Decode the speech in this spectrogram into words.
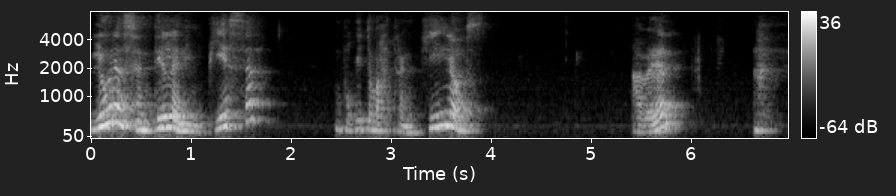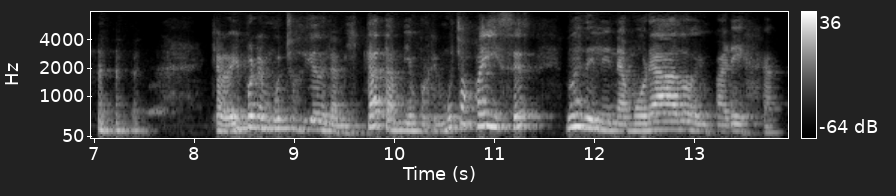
¿Logran sentir la limpieza? ¿Un poquito más tranquilos? A ver. Claro, ahí ponen muchos días de la amistad también, porque en muchos países no es del enamorado en pareja,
